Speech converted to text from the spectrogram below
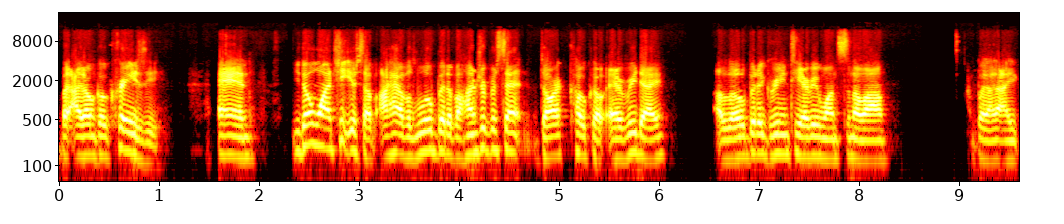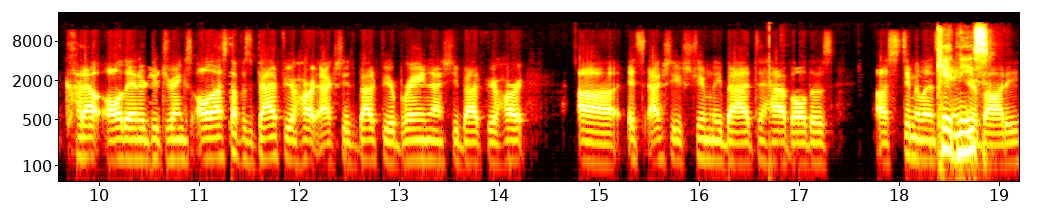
but I don't go crazy. And you don't want to cheat yourself. I have a little bit of 100% dark cocoa every day, a little bit of green tea every once in a while, but I cut out all the energy drinks. All that stuff is bad for your heart. Actually, it's bad for your brain. Actually, bad for your heart. Uh, it's actually extremely bad to have all those uh, stimulants Kidneys. in your body.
